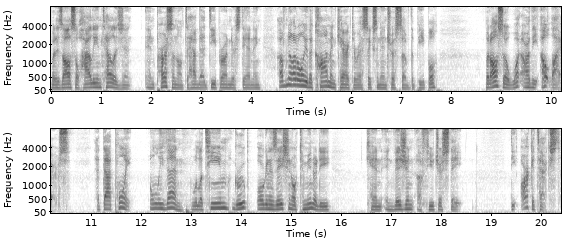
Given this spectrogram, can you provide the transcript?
but is also highly intelligent and personal to have that deeper understanding of not only the common characteristics and interests of the people, but also what are the outliers at that point, only then will a team, group, organization, or community can envision a future state. The architects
